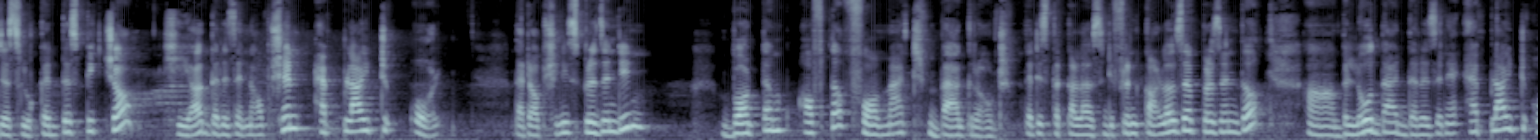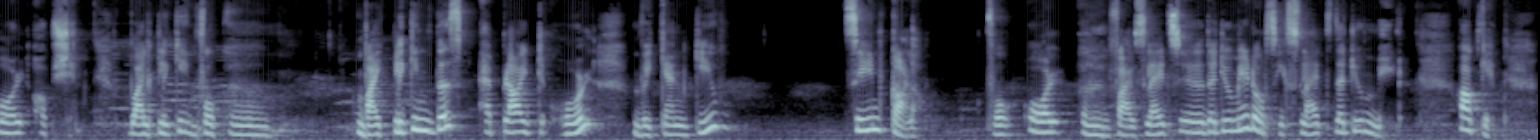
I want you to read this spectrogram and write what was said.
just look at this picture. Here there is an option apply to all. That option is present in bottom of the format background that is the colors different colors are present there uh, below that there is an apply to all option while clicking for uh, by clicking this apply to all we can give same color for all uh, five slides uh, that you made or six slides that you made okay.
